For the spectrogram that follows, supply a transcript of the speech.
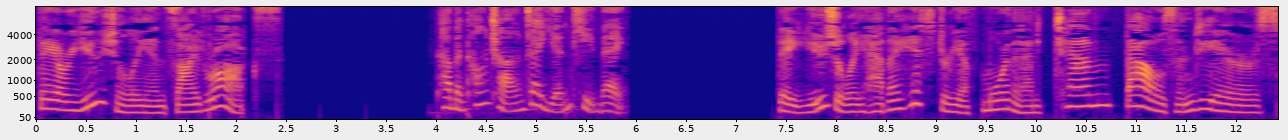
They are usually inside rocks. 它们通常在岩体内。 They usually have a history of more than 10,000 years.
